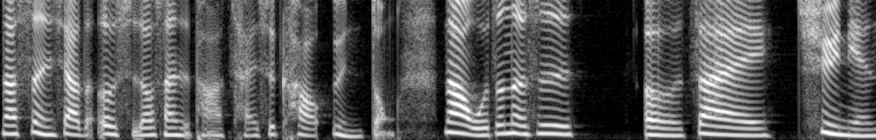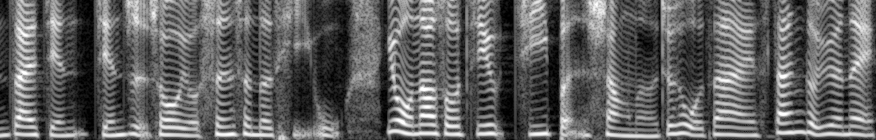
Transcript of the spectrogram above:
那剩下的二十到三十趴才是靠运动。那我真的是，呃，在去年在减减脂的时候有深深的体悟，因为我那时候基基本上呢，就是我在三个月内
